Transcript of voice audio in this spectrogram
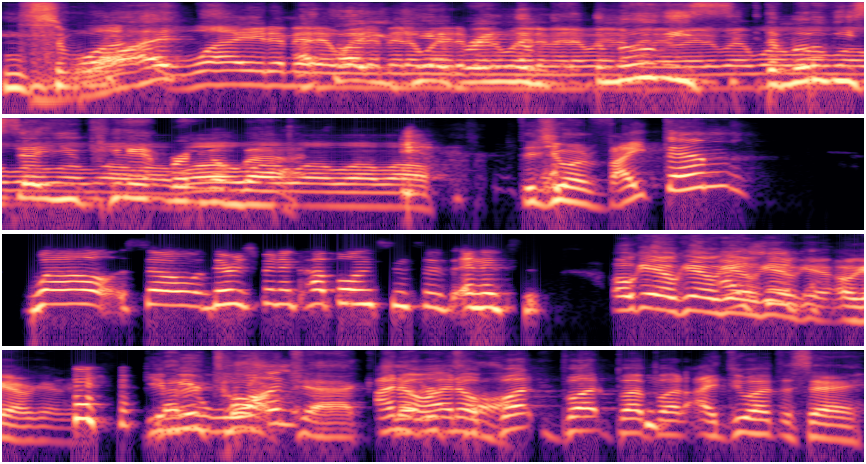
What? Wait a I minute. Wait a minute. Wait a minute. Wait a minute. the wait a minute, movies- wait a minute, the whoa, whoa, movies whoa, say whoa, you whoa, can't whoa, bring them back. Whoa, whoa, whoa, whoa. Did you invite them? Well, so there's been a couple instances, and it's Okay, okay, okay, okay, okay, okay, okay, okay. Give Let me talk, one. Jack. I know, I know, talk. but but but but I do have to say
